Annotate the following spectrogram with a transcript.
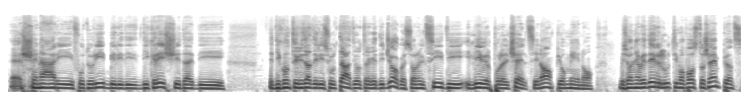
eh, scenari futuribili di, di crescita e di, e di, continuità di risultati, oltre che di gioco, e sono il City, il Liverpool e il Chelsea, no? Più o meno. Bisogna vedere l'ultimo posto Champions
